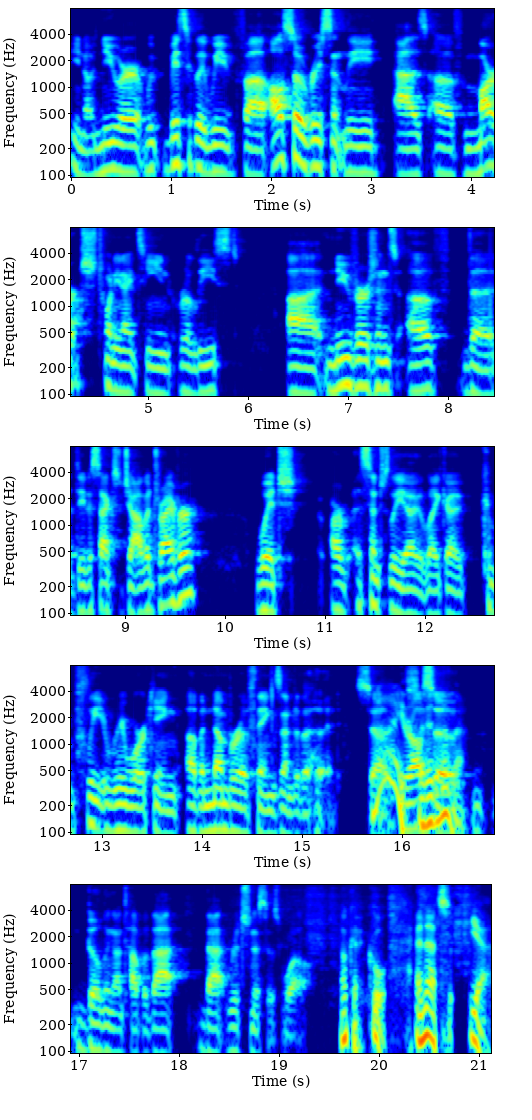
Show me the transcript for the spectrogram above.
you know newer. We, basically, we've uh, also recently, as of March 2019, released uh, new versions of the DataStax Java driver, which are essentially a, like a complete reworking of a number of things under the hood. So nice. you're also building on top of that that richness as well. Okay, cool. And that's yeah,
